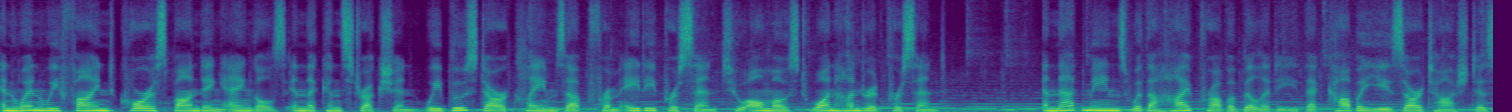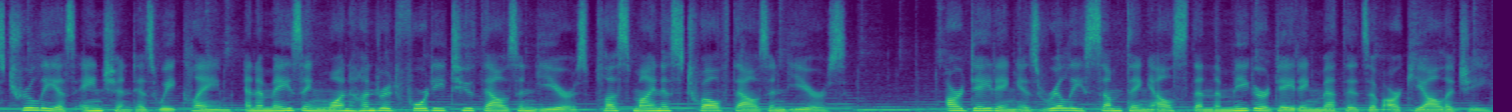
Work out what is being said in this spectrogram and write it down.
And when we find corresponding angles in the construction we boost our claims up from 80% to almost 100%. And that means with a high probability that Kaaba-yi Zartosht is truly as ancient as we claim, an amazing 142,000 years plus minus 12,000 years. Our dating is really something else than the meager dating methods of archaeology.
